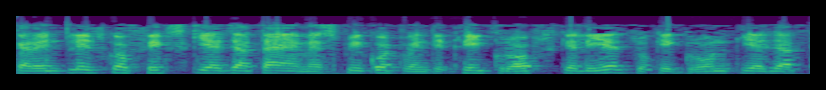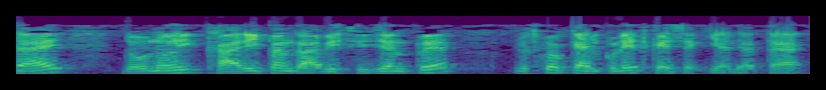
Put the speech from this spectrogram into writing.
करेंटली इसको फिक्स किया जाता है एमएसपी को 23 क्रॉप्स के लिए, जो कि ग्रोन किया जाता है दोनों ही खारिफ एंड राबी सीज़न पे। इसको कैलकुलेट कैसे किया जाता है?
